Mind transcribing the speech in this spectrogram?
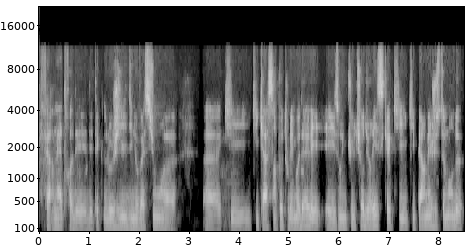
faire naître des, technologies d'innovation qui, cassent un peu tous les modèles et, ils ont une culture du risque qui, permet justement de,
